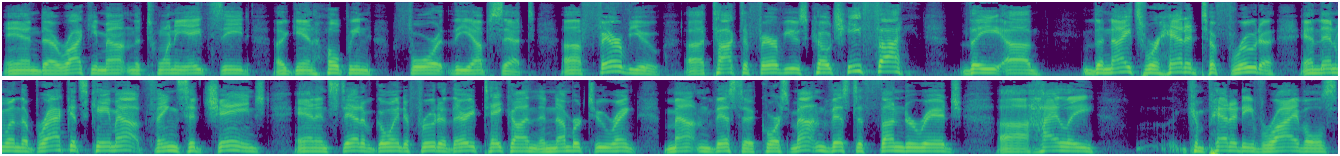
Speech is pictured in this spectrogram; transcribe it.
and uh, Rocky Mountain the 28th seed, again, hoping for the upset. Uh, Fairview, uh, talked to Fairview's coach. He thought the uh, the Knights were headed to Fruita, and then when the brackets came out, things had changed. And instead of going to Fruita, they take on the number two ranked Mountain Vista. Of course, Mountain Vista, Thunder Ridge, uh, highly competitive rivals,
